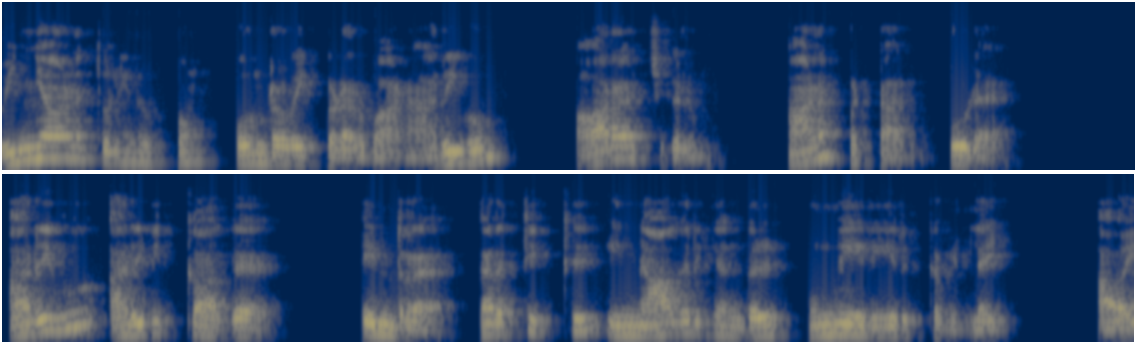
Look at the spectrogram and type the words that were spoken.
விஞ்ஞான தொழில்நுட்பம் போன்றவை தொடர்பான அறிவும் ஆராய்ச்சிகளும் காணப்பட்டாலும் கூட அறிவு அறிவிக்காக என்ற கருத்திற்கு இந்நாகரிகங்கள் முன்னேறி இருக்கவில்லை அவை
